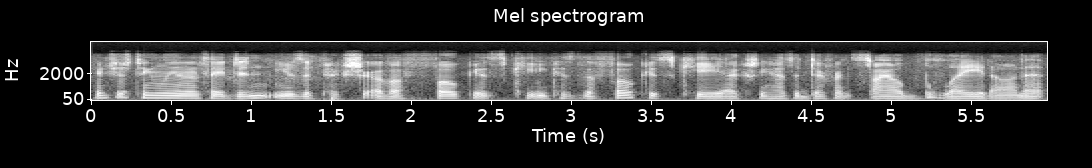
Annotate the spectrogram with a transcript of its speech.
Interestingly enough, they didn't use a picture of a focus key, because the focus key actually has a different style blade on it.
